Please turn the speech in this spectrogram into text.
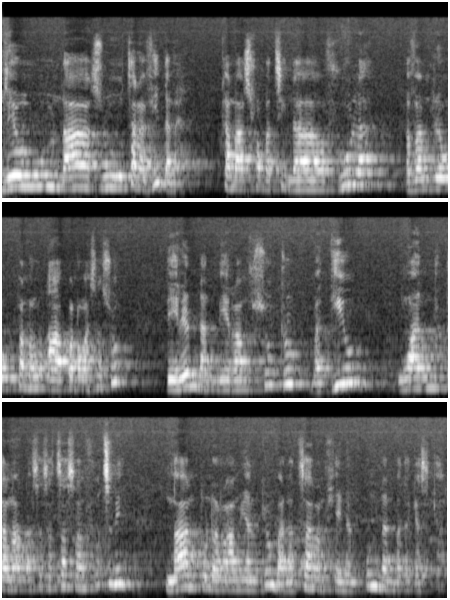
reo nahazo tsaravidana ka nahazo famatsiana vola avy amin'ireo mpanao ampanao asa soa dia ireo no nanome rano sotro madio ho an'ny tanàna sasatsasany fotsiny. Na nitondra rano ihany keo mba natsara ny fiainan'ny mponina ny madagasikara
